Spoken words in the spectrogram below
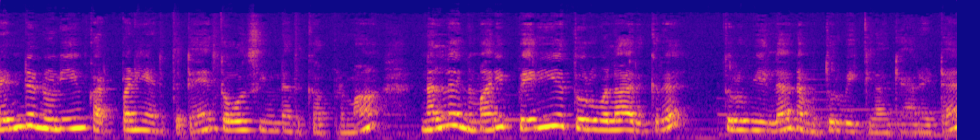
ரெண்டு நுனியும் கட் பண்ணி எடுத்துட்டேன். தோல் சீவினதுக்கு அப்புறமா. நல்ல இந்த மாதிரி பெரிய துருவலாக இருக்கிற துருவியில் நம்ம துருவிக்கலாம் கேரட்டை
